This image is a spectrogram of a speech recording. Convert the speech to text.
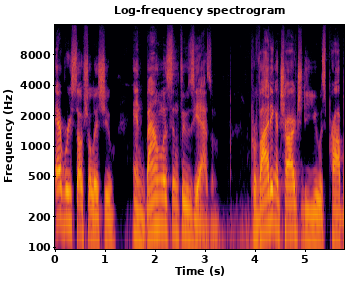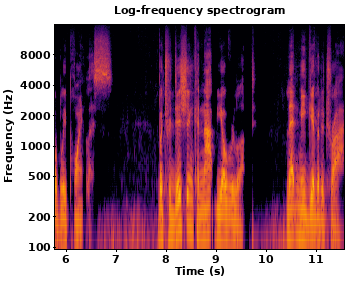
every social issue, and boundless enthusiasm, providing a charge to you is probably pointless. But tradition cannot be overlooked. Let me give it a try.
